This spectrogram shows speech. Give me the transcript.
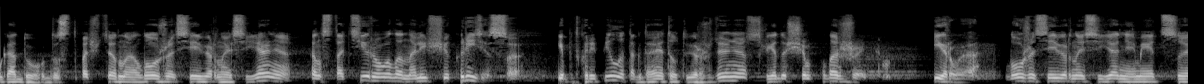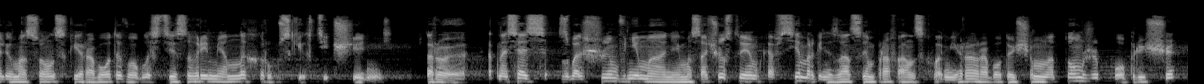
году достопочтенная ложа «Северное сияние» констатировала наличие кризиса и подкрепила тогда это утверждение следующим положением. Первое. Ложа «Северное сияние» имеет целью масонские работы в области современных русских течений. Второе. Относясь с большим вниманием и сочувствием ко всем организациям профанского мира, работающим на том же поприще –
